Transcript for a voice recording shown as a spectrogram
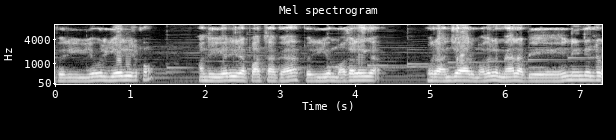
பெரிய ஒரு ஏரி இருக்கும். அந்த ஏரியில் பார்த்தாக்க பெரிய முதலைங்க. ஒரு அஞ்சு ஆறு முதல்ல மேலே அப்படியே நின்றுட்டு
